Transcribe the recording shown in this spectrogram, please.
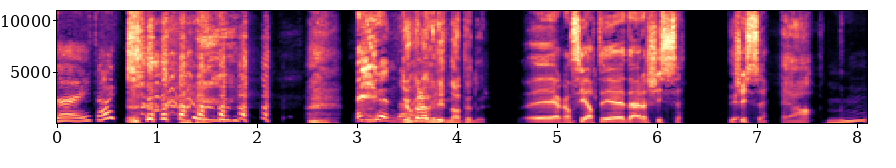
Nei takk. Du kan lage lyden, da, Theodor. Eh, Jeg kan si at det, det er en skisse. Kysse. Skisse. Ja.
